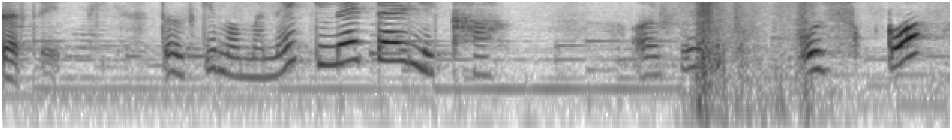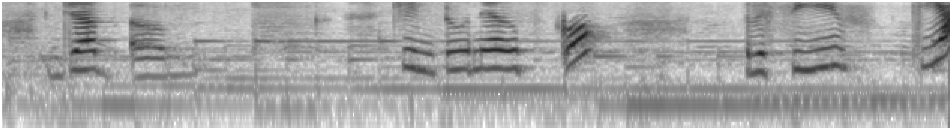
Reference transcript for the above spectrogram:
कर रही थी। तो उसकी मम्मा ने एक लेटर लिखा और फिर उसको जब चिंटू ने उसको रिसीव किया,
